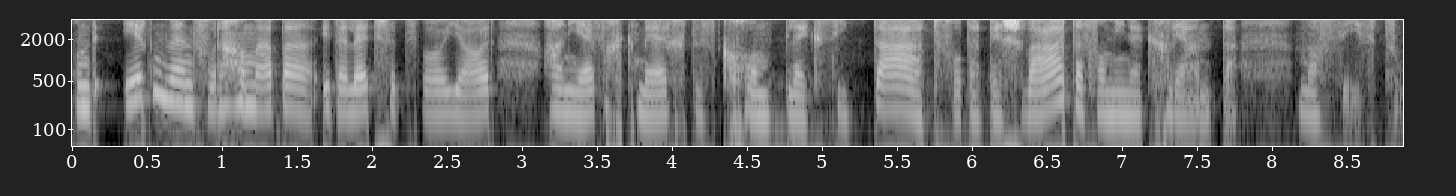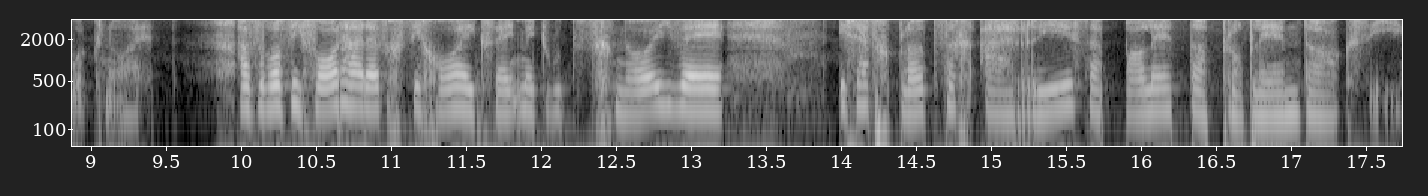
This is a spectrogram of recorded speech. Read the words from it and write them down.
Und irgendwann, vor allem eben in den letzten zwei Jahren, habe ich einfach gemerkt, dass die Komplexität der Beschwerden von meinen Klienten massiv zugenommen hat. Also, was ich vorher einfach sich auch gesagt mir tut das Knie weh, ist einfach plötzlich eine riesen Palette an Problemen da gewesen.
